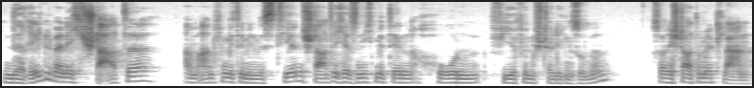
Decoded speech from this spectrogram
In der Regel, wenn ich starte, am Anfang mit dem Investieren, starte ich jetzt nicht mit den hohen vier-, fünfstelligen Summen, sondern ich starte mal klein.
